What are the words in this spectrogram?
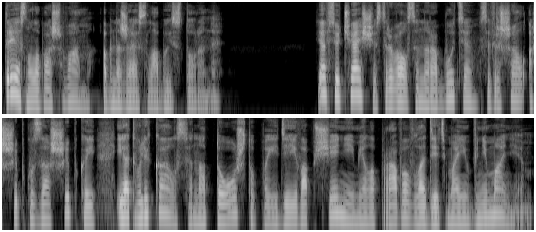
треснула по швам, обнажая слабые стороны. Я все чаще срывался на работе, совершал ошибку за ошибкой и отвлекался на то, что, по идее, вообще не имело права владеть моим вниманием.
